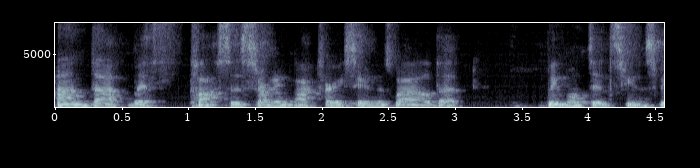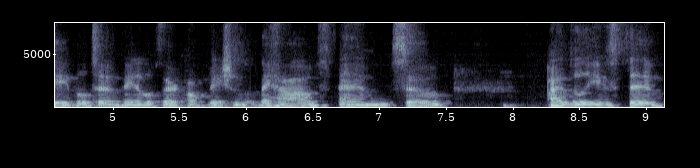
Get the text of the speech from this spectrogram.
and that with classes starting back very soon as well, that we wanted students to be able to avail of their accommodation that they have. Um, so I believe the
